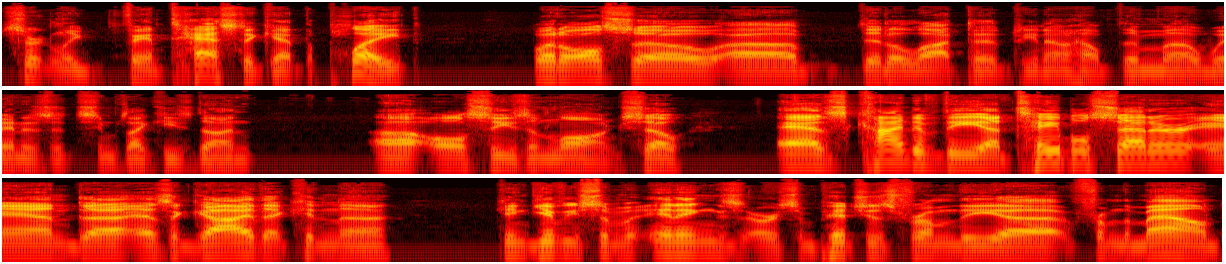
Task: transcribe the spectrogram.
certainly fantastic at the plate, but also did a lot to you know help them win, as it seems like he's done all season long. So, as kind of the table setter and as a guy that can can give you some innings or some pitches from the from the mound.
